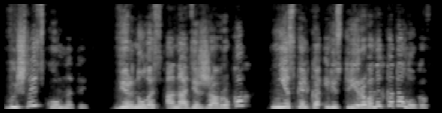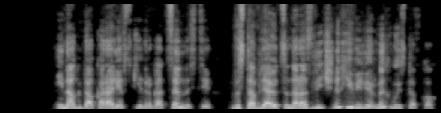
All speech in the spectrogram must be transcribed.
вышла из комнаты. Вернулась она, держа в руках несколько иллюстрированных каталогов. Иногда королевские драгоценности выставляются на различных ювелирных выставках,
